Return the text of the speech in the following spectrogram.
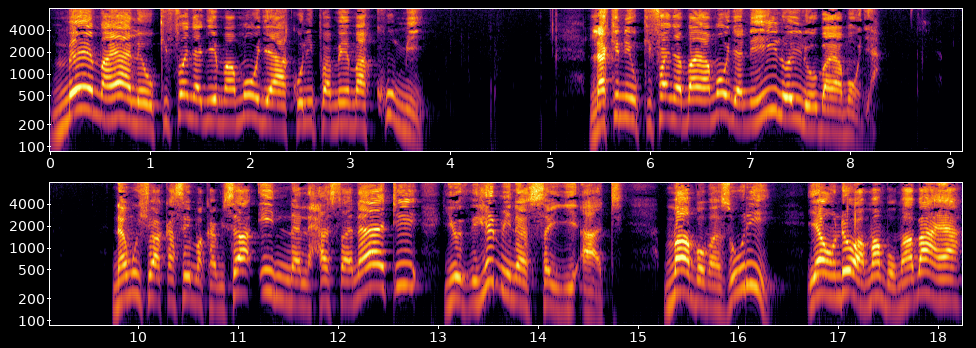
Mema yale ukifanya jema moja akulipa mema kumi. Lakini ukifanya baya moja ni hilo hilo baya moja na mwisho akasema kabisa ina lhasanati yudhhibna sayiati mambo mazuri yaondoa mambo mabaya.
